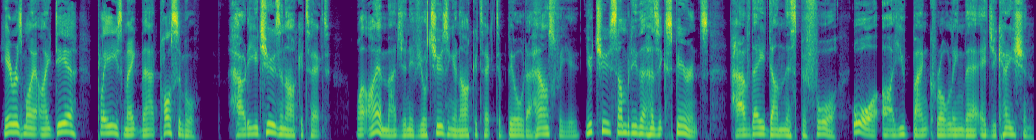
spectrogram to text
Here is my idea, please make that possible. How do you choose an architect? Well, I imagine if you're choosing an architect to build a house for you, you choose somebody that has experience. Have they done this before? Or are you bankrolling their education?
